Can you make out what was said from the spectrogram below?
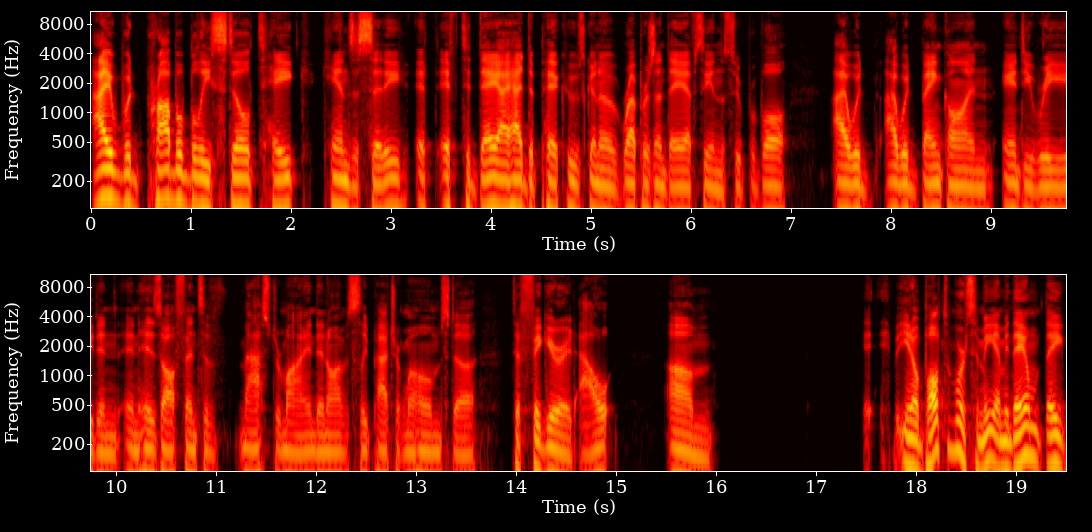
I would probably still take Kansas City if if today I had to pick who's going to represent the AFC in the Super Bowl. I would I would bank on Andy Reid and, and his offensive mastermind, and obviously Patrick Mahomes to to figure it out. Um, it- you know, Baltimore to me, I mean they they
